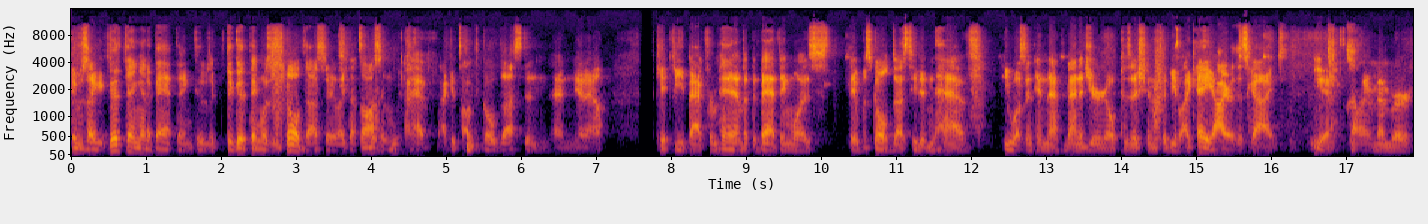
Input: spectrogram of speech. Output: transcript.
it was like a good thing and a bad thing because the good thing was it was Goldust. So like, that's awesome. I have I could talk to Goldust and and you know get feedback from him. But the bad thing was it was Goldust. He didn't have he wasn't in that managerial position to be like, hey, hire this guy. Yeah. So I remember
